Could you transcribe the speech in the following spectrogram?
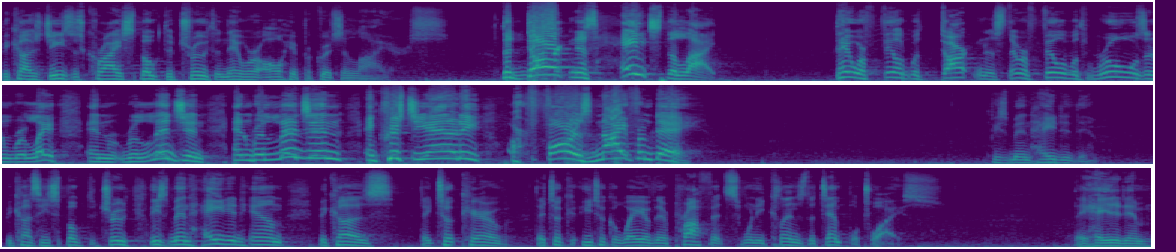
because Jesus Christ spoke the truth and they were all hypocrites and liars. The darkness hates the light. They were filled with darkness. They were filled with rules and, rela- and religion. And religion and Christianity are far as night from day. These men hated him because he spoke the truth. These men hated him because they took care of, they took, he took away of their profits when he cleansed the temple twice. They hated him.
